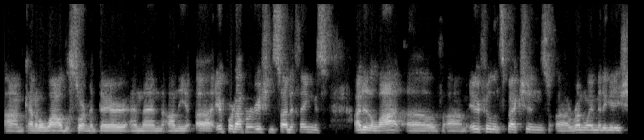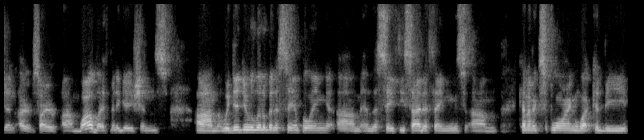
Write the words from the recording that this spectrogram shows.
Um, kind of a wild assortment there. And then on the uh, airport operations side of things, I did a lot of um, airfield inspections, uh, runway mitigation, or sorry, um, wildlife mitigations, um, we did do a little bit of sampling um, and the safety side of things, um, kind of exploring what could be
